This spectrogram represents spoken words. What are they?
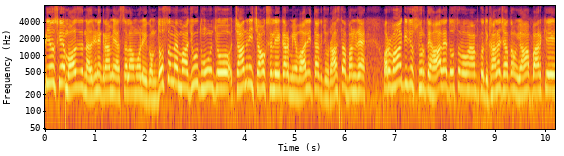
वीडियोस के मौज नाजरीन ग्रामी असलम दोस्तों, मैं मौजूद हूँ जो चांदनी चौक से लेकर मेवाली तक जो रास्ता बन रहा है और वहाँ की जो सूरत हाल है, दोस्तों, वो मैं आपको दिखाना चाहता हूँ। यहाँ पर के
